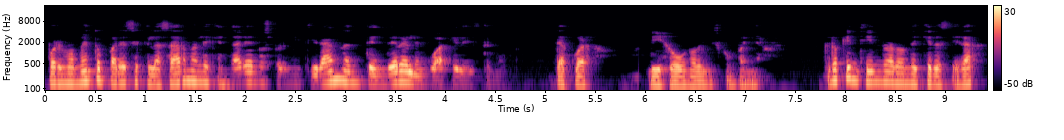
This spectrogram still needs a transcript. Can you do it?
por el momento parece que las armas legendarias nos permitirán entender el lenguaje de este mundo. De acuerdo, dijo uno de mis compañeros. Creo que entiendo a dónde quieres llegar,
